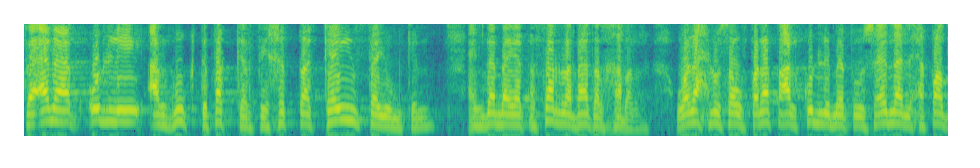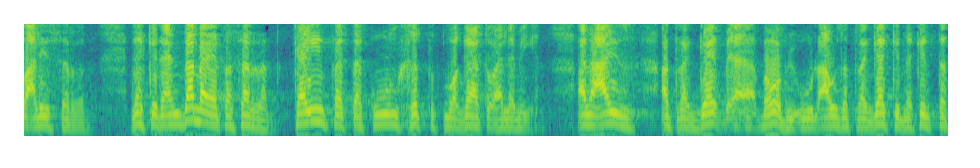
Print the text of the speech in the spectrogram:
فأنا قل لي أرجوك تفكر في خطة كيف يمكن عندما يتسرب هذا الخبر. ونحن سوف نفعل كل ما في وسعنا للحفاظ عليه سرا. لكن عندما يتسرب كيف تكون خطة مواجهته اعلاميا؟ أنا عايز اترجاك هو بيقول؟ عاوز أترجاك إنك أنت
